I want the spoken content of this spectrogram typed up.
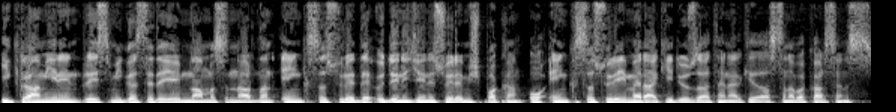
İkramiyenin resmi gazetede yayınlanmasının ardından en kısa sürede ödeneceğini söylemiş bakan. O en kısa süreyi merak ediyor zaten herkes aslına bakarsanız.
